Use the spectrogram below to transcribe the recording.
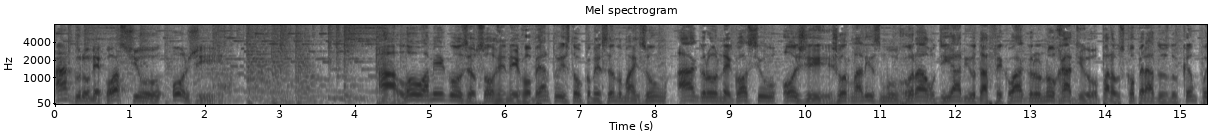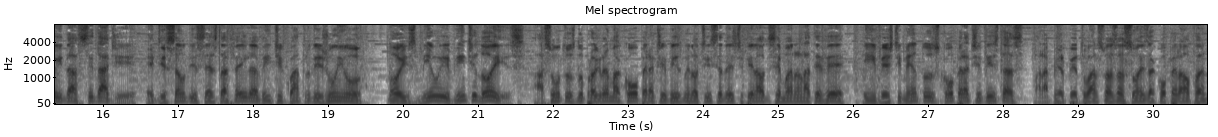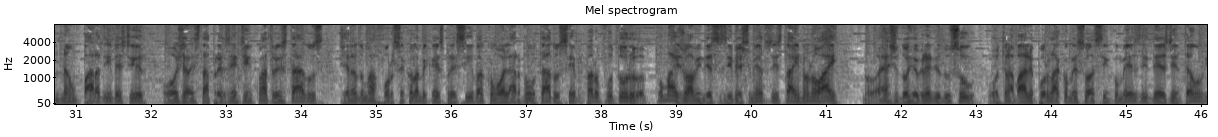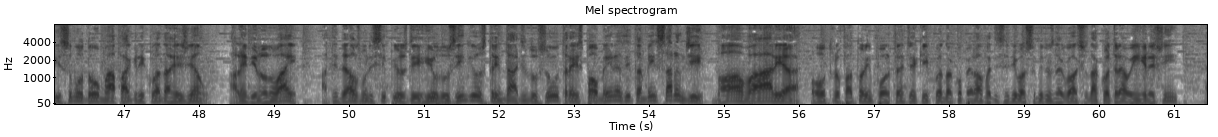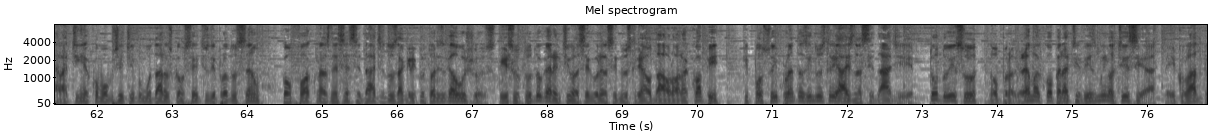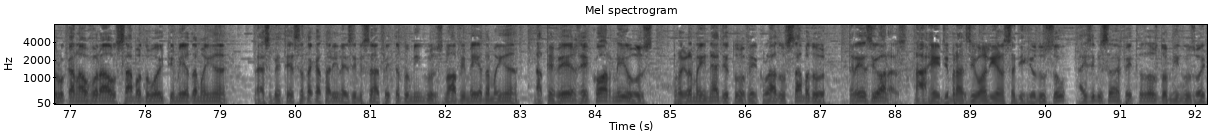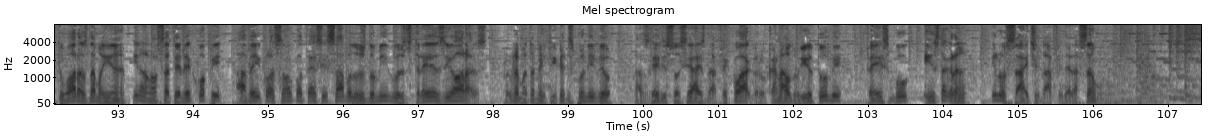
Agronegócio hoje. Alô, amigos, eu sou Renê Roberto e estou começando mais um Agronegócio Hoje, jornalismo rural diário da FECOAGRO no rádio para os cooperados do campo e da cidade. Edição de sexta-feira, 24 de junho 2022. Assuntos do programa Cooperativismo e Notícia deste final de semana na TV. Investimentos cooperativistas. Para perpetuar suas ações, a Cooperalfa não para de investir. Hoje ela está presente em quatro estados, gerando uma força econômica expressiva com olhar voltado sempre para o futuro. O mais jovem desses investimentos está em Nonoai, no oeste do Rio Grande do Sul. O trabalho por lá começou há cinco meses e desde então isso mudou o mapa agrícola da região. Além de Nonoai, atenderá os municípios de Rio dos Índios, Trindade do Sul, Três Palmeiras e também Sarandi. Nova área. Outro fator importante é que quando a Cooperalfa decidiu assumir os negócios da Cotrel em Erechim, ela tinha como objetivo mudar os conceitos de produção com foco nas necessidades dos agricultores gaúchos. Isso tudo garantiu a segurança industrial da Aurora Cop, que possui plantas industriais na cidade. Tudo isso no programa Cooperativismo e Notícia, veiculado pelo canal Rural sábado 8 e meia da manhã. Na SBT Santa Catarina, a exibição é feita domingos, nove e meia da manhã. Na TV Record News, programa inédito veiculado sábado, 13 horas. Na Rede Brasil Aliança de Rio do Sul, a exibição é feita aos domingos, 8 horas da manhã. E na nossa TV COP, a veiculação acontece sábados, domingos, 13 horas. O programa também fica disponível nas redes sociais da FECOAGRO, canal do YouTube, Facebook, Instagram e no site da Federação.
